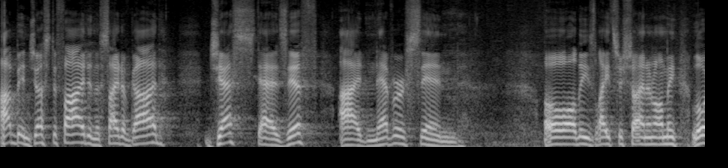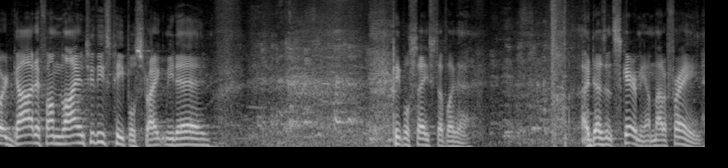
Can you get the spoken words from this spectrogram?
I've been justified in the sight of God just as if I'd never sinned. Oh, all these lights are shining on me. Lord God, if I'm lying to these people, strike me dead. people say stuff like that. It doesn't scare me, I'm not afraid.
